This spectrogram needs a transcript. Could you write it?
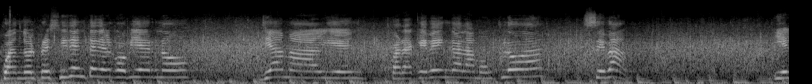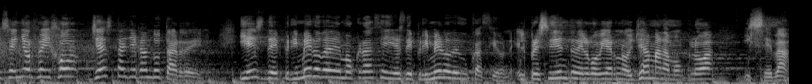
Cuando el presidente del gobierno llama a alguien para que venga a la Moncloa, se va. Y el señor Feijo ya está llegando tarde. Y es de primero de democracia y es de primero de educación. El presidente del gobierno llama a la Moncloa y se va.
